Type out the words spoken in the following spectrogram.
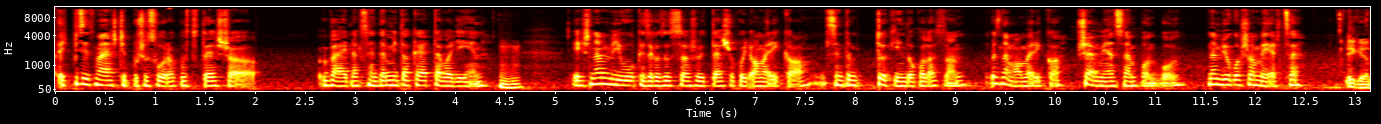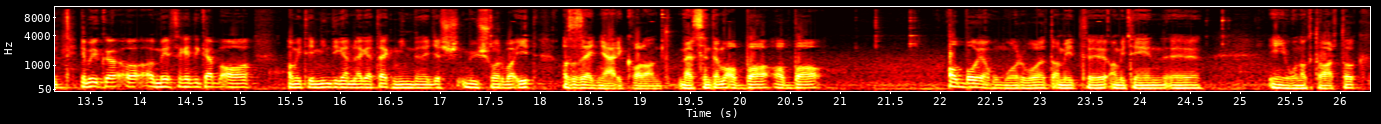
egy picit más típusú szórakoztatásra vágynak szerintem, mint akár te vagy én. Uh-huh és nem jók ezek az összehasonlítások, hogy Amerika. Szerintem tök indokolatlan. Ez nem Amerika. Semmilyen szempontból. Nem jogos a mérce. Igen. Én mondjuk a, a mérceket inkább, a, amit én mindig emlegetek minden egyes műsorba itt, az az egy nyári kaland. Mert szerintem abba, abba, abba olyan humor volt, amit, amit én én jónak tartok.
